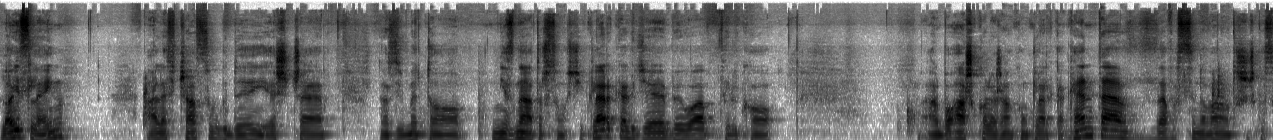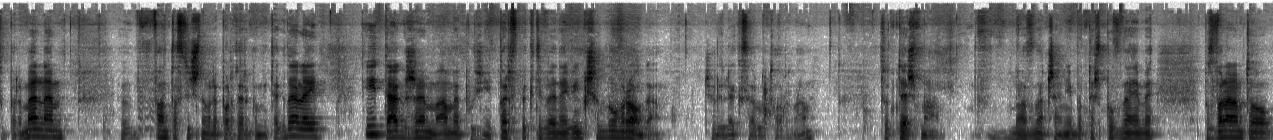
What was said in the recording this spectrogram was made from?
Lois Lane, ale z czasów, gdy jeszcze, nazwijmy to, nie znała tożsamości Clarka, gdzie była tylko albo aż koleżanką Clarka Kenta, zafascynowaną troszeczkę Supermanem, fantastyczną reporterką i tak dalej. I także mamy później perspektywę największego wroga, czyli Lexa Luthorna. To też ma, ma znaczenie, bo też poznajemy, pozwala nam to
